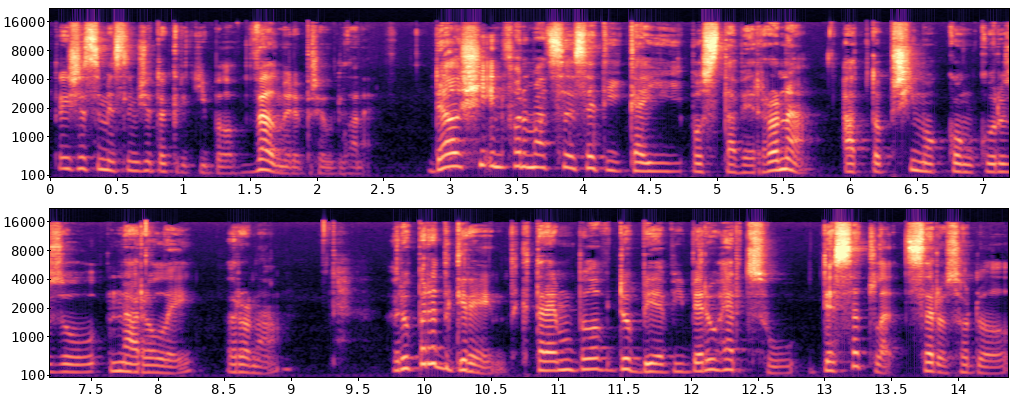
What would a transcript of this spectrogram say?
Takže si myslím, že to krytí bylo velmi dobře udlané. Další informace se týkají postavy Rona, a to přímo konkurzu na roli Rona. Rupert Grint, kterému bylo v době výběru herců 10 let, se rozhodl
